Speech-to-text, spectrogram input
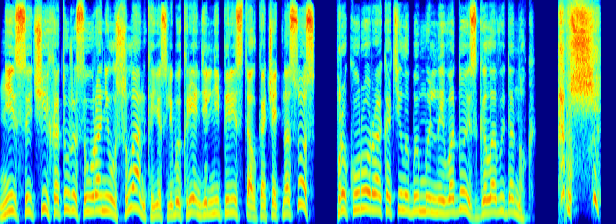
Ниссычих от ужаса уронил шланг, если бы Крендель не перестал качать насос, прокурора окатило бы мыльной водой с головы до ног. «Пщи!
